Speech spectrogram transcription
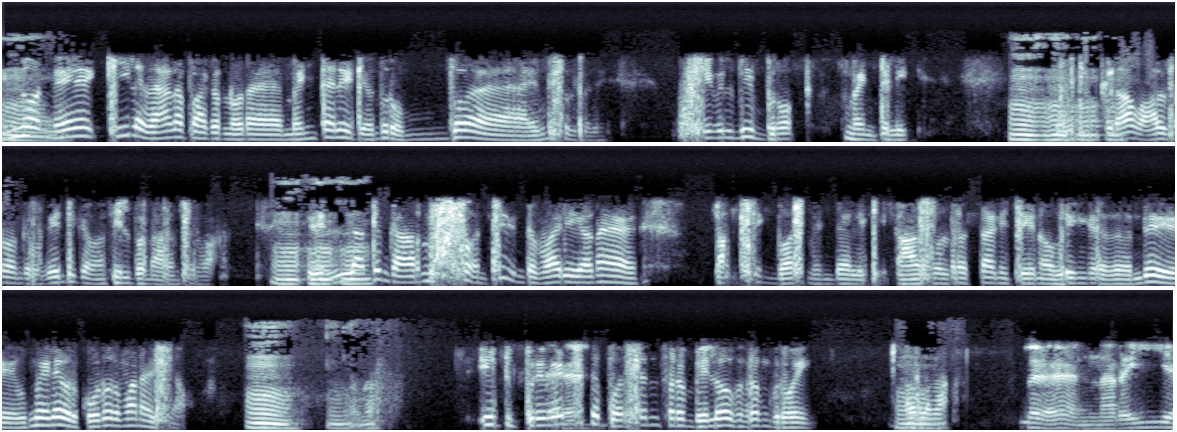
இன்னொன்னு கீழே வேலை பாக்குறனோட மென்டாலிட்டி வந்து ரொம்ப எப்படி சொல்றது? She will be broke mentally எதுக்குடா வாழ்றோங்கிற ரேஞ்சுக்கு அவன் ஃபீல் பண்ண ஆரம்பிச்சிருவான். எல்லாத்துக்கும் காரணம் வந்து இந்த மாதிரியான டாக்ஸிக் பாஸ் மென்டாலிட்டி நான் சொல்றதா நீ செய்யணும் அப்படிங்கறது வந்து உண்மையிலே ஒரு கொடூரமான விஷயம். It prevents the person from below from growing. அவ்வளவுதான். இல்ல நிறைய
